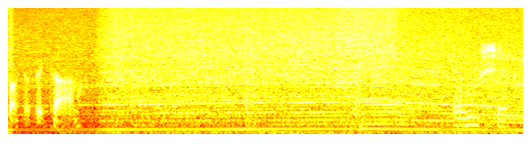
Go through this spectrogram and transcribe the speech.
Fucked up big time. Oh shit.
